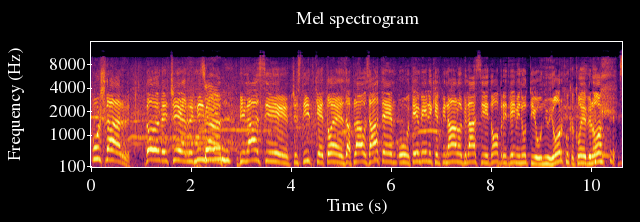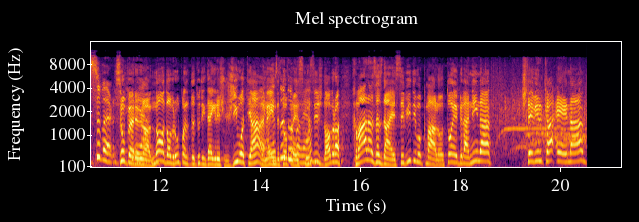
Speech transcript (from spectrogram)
Pušlar, dober večer, Nina. Večer. Bila si, čestitke, to je aplav zate. V tem velikem finalu bila si dobri dve minuti v New Yorku, kako je bilo? Super. Super je Ja. bilo. No, dobro, upam, da tudi kdaj greš v život, ja, a Ja, ne, in jaz da to ja. preizkusiš. Dobro, hvala za zdaj, se vidimo k malu. To je bila Nina, številka ena.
